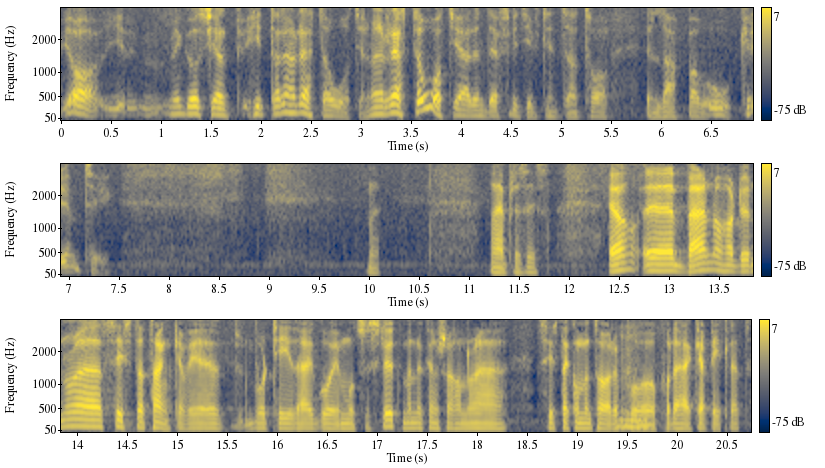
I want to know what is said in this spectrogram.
ja, med Guds hjälp hitta den rätta åtgärden. Men den rätta åtgärden definitivt inte att ta en lapp av okrympt tyg. Nej, Nej precis. Ja, eh, Berno, har du några sista tankar? Vi, vår tid här går ju mot sitt slut, men du kanske har några sista kommentarer mm. på, på det här kapitlet?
